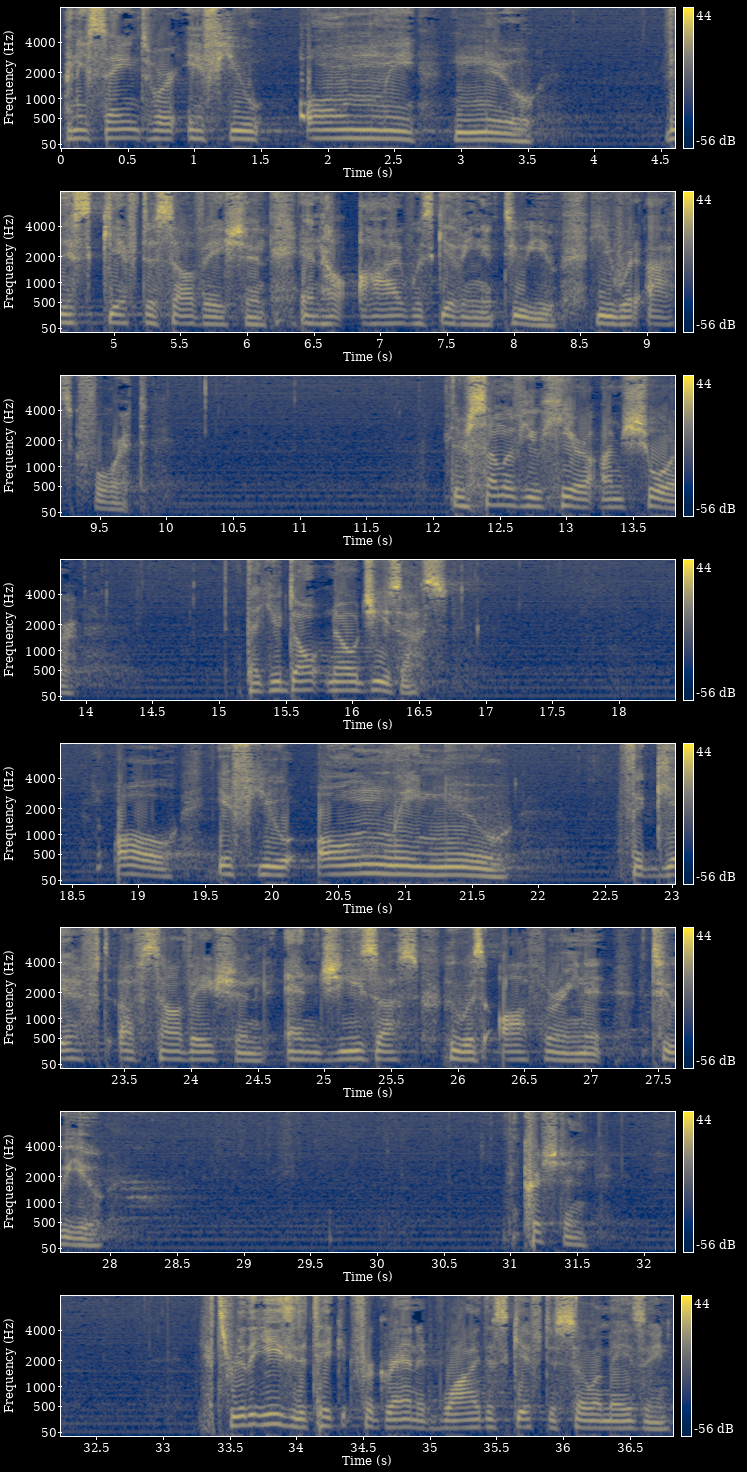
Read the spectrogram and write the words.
And he's saying to her, if you only knew this gift of salvation and how I was giving it to you, you would ask for it. There's some of you here, I'm sure, that you don't know Jesus. Oh, if you only knew the gift of salvation and Jesus who is offering it to you. Christian, it's really easy to take it for granted why this gift is so amazing.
